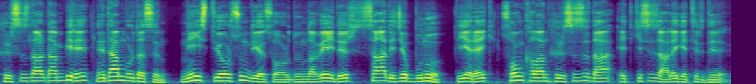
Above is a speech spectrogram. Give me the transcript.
Hırsızlardan biri neden buradasın, ne istiyorsun diye sorduğunda Vader sadece bunu diyerek son kalan hırsızı da etkisiz hale getirdi.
